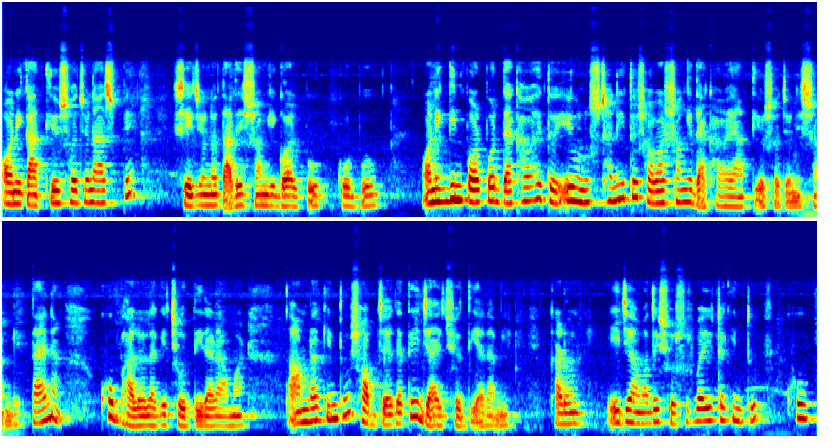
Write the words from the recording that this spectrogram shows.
অনেক আত্মীয় স্বজন আসবে সেই জন্য তাদের সঙ্গে গল্প করব। অনেক দিন পর পর দেখা হয় তো, এই অনুষ্ঠানেই তো সবার সঙ্গে দেখা হয় আত্মীয় স্বজনের সঙ্গে, তাই না? খুব ভালো লাগে ছর্দির আর আমার। তো আমরা কিন্তু সব জায়গাতেই যাই ছর্দি আর আমি। কারণ এই যে আমাদের শ্বশুরবাড়িটা কিন্তু খুব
